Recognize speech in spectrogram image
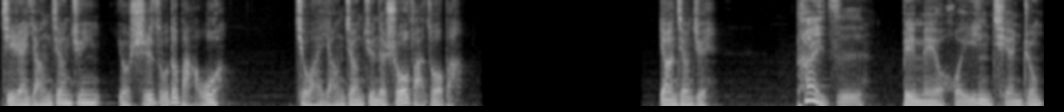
既然杨将军有十足的把握，就按杨将军的说法做吧。”杨将军，太子并没有回应钱钟，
